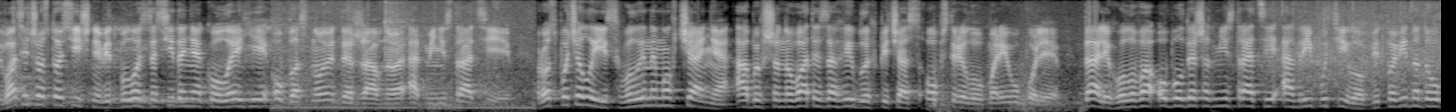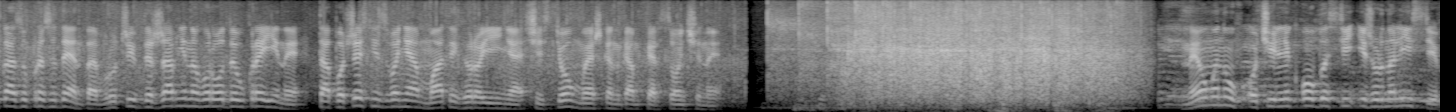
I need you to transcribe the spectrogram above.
26 січня відбулось засідання колегії обласної державної адміністрації. Розпочали із хвилини мовчання, аби вшанувати загиблих під час обстрілу в Маріуполі. Далі голова облдержадміністрації Андрій Путілов, відповідно до указу президента, вручив державні нагороди України та почесні звання мати героїня шістьом мешканкам Херсонщини. Не оминув очільник області і журналістів.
